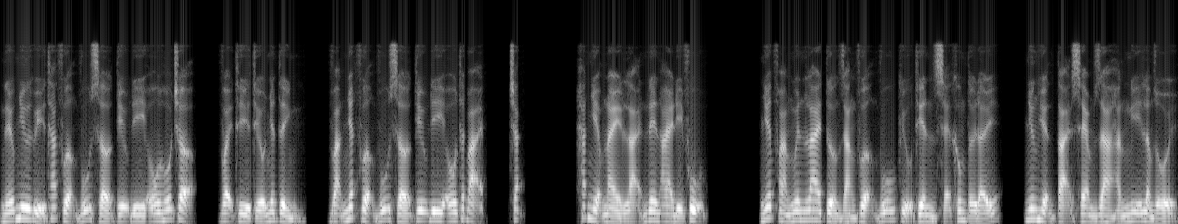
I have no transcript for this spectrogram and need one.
nếu như ủy thác phượng vũ sở tiêu đi ô hỗ trợ, vậy thì thiếu nhân tình, vạn nhất phượng vũ sở tiêu đi ô thất bại, chắc hát nhiệm này lại nên ai đi phụ? Nhất phàm nguyên lai tưởng rằng phượng vũ cựu thiên sẽ không tới đấy, nhưng hiện tại xem ra hắn nghĩ lầm rồi.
